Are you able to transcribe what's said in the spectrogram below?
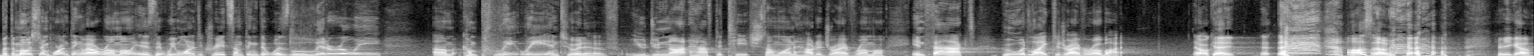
But the most important thing about Romo is that we wanted to create something that was literally um, completely intuitive. You do not have to teach someone how to drive Romo. In fact, who would like to drive a robot? Okay, awesome. Here you go.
